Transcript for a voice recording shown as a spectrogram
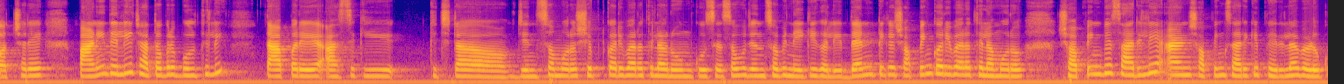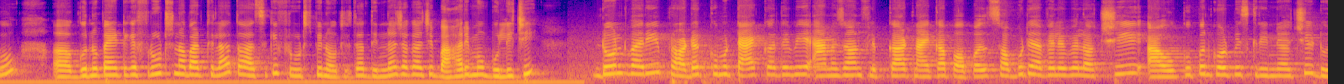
ଗଛରେ ପାଣି ଦେଲି ଛାତ ଉପରେ ବୁଲୁଥିଲି ତାପରେ ଆସିକି কিছুটা ଜିନିଷ ମୋର ସିଫ୍ଟ କରିବାର ଥିଲା ରୁମ୍କୁ ସେସବୁ ଜିନିଷ ବି ନେଇକି ଗଲି ଦେନ୍ ଟିକେ ସପିଂ କରିବାର ଥିଲା ମୋର ସପିଂ ବି ସାରିଲି ଆଣ୍ଡ ସପିଂ ସାରିକି ଫେରିଲା ବେଳକୁ ଗୁନୁ ପାଇଁ ଟିକେ ଫ୍ରୁଟ୍ସ ନେବାର ଥିଲା ତ ଆସିକି ଫ୍ରୁଟ୍ସ ବି ନେଉଥିଲି ତ ଦିନ ଯାକ ଆଜି ବାହାରେ ମୁଁ ବୁଲିଛି डोंट वरी प्रडक्ट को मुझे टैग करदेवि आमेजन फ्लिपकार्ट नायका पर्पल सबुठे आवेलेबल अच्छी आउ कूपन कोड भी स्क्रीन रे अच्छी डू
